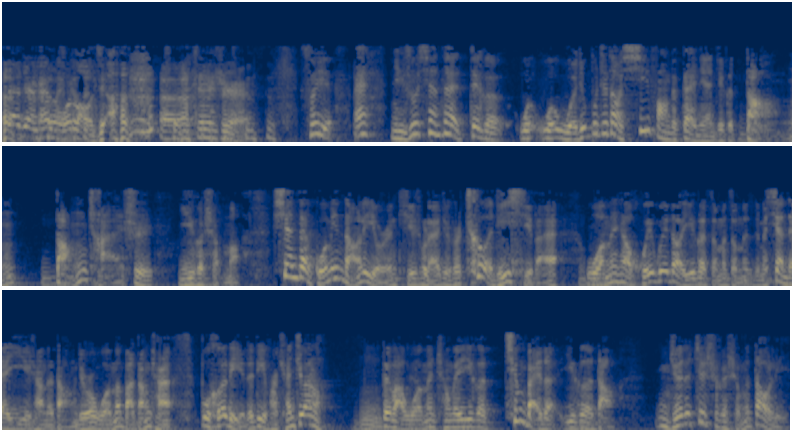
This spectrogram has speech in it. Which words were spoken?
在这儿还买我老家呃 真是。所以，哎，你说现在这个，我我我就不知道西方的概念，这个党党产是一个什么？现在国民党里有人提出来，就说彻底洗白，我们要回归到一个怎么怎么怎么现代意义上的党，就是我们把党产不合理的地方全捐了，嗯对吧？我们成为一个清白的一个党，你觉得这是个什么道理？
